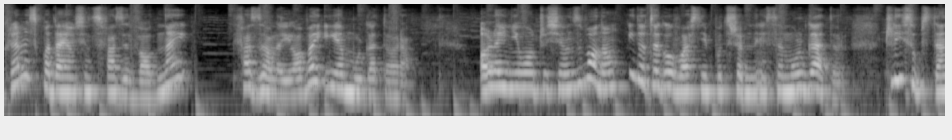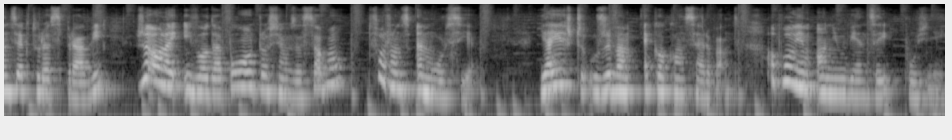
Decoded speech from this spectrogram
Kremy składają się z fazy wodnej, fazy olejowej i emulgatora. Olej nie łączy się z wodą i do tego właśnie potrzebny jest emulgator, czyli substancja, która sprawi, że olej i woda połączą się ze sobą, tworząc emulsję. Ja jeszcze używam ekokonserwant. Opowiem o nim więcej później.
